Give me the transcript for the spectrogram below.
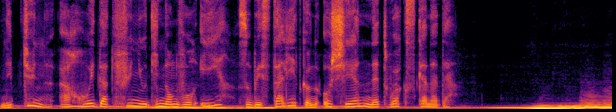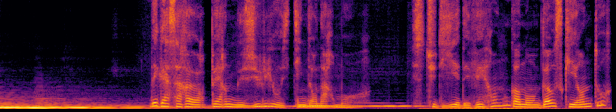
Neptune a roedat funio din an vor ir zo be staliet Ocean Networks Canada. Degas ar ur bern musulioz din d'an de vehan gant om daouz ki antour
